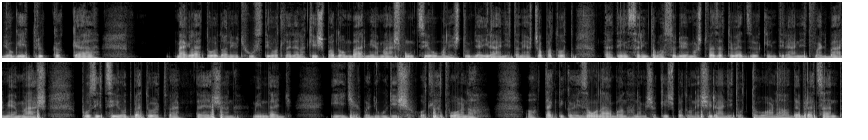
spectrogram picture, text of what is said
jogi trükkökkel meg lehet oldani, hogy Huszti ott legyen a kispadon bármilyen más funkcióban, és tudja irányítani a csapatot. Tehát én szerintem az, hogy ő most vezetőedzőként irányít, vagy bármilyen más pozíciót betöltve, teljesen mindegy, így vagy úgy is ott lett volna a technikai zónában, hanem is a kispadon is irányította volna a Debrecent,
